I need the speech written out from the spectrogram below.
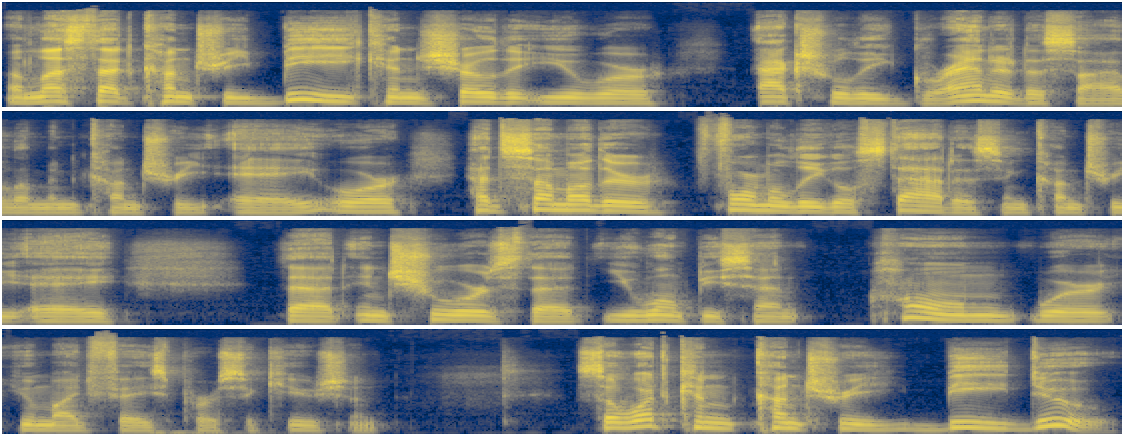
unless that country B can show that you were actually granted asylum in country A or had some other formal legal status in country A that ensures that you won't be sent home where you might face persecution. So, what can country B do?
